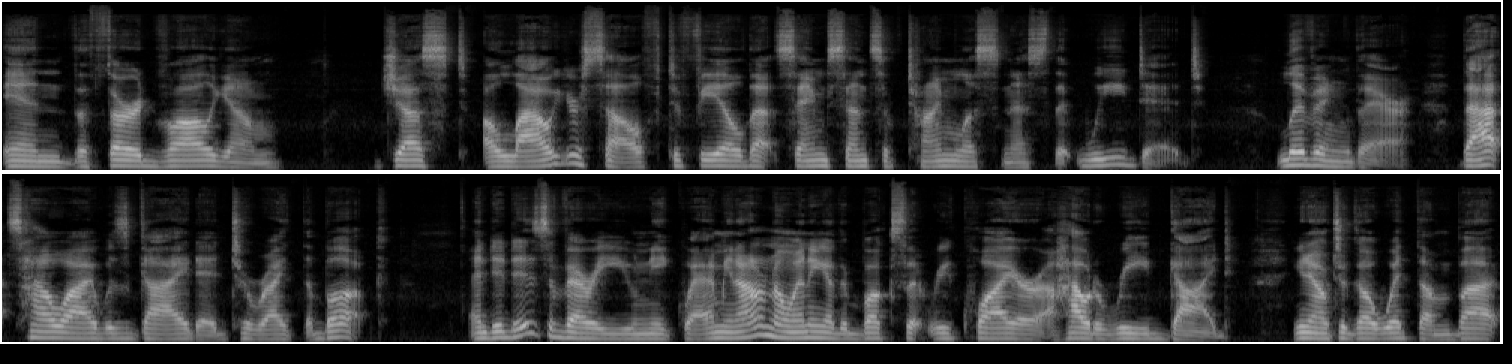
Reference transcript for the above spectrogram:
in the third volume just allow yourself to feel that same sense of timelessness that we did living there. That's how i was guided to write the book. And it is a very unique way. I mean i don't know any other books that require a how to read guide you know to go with them but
